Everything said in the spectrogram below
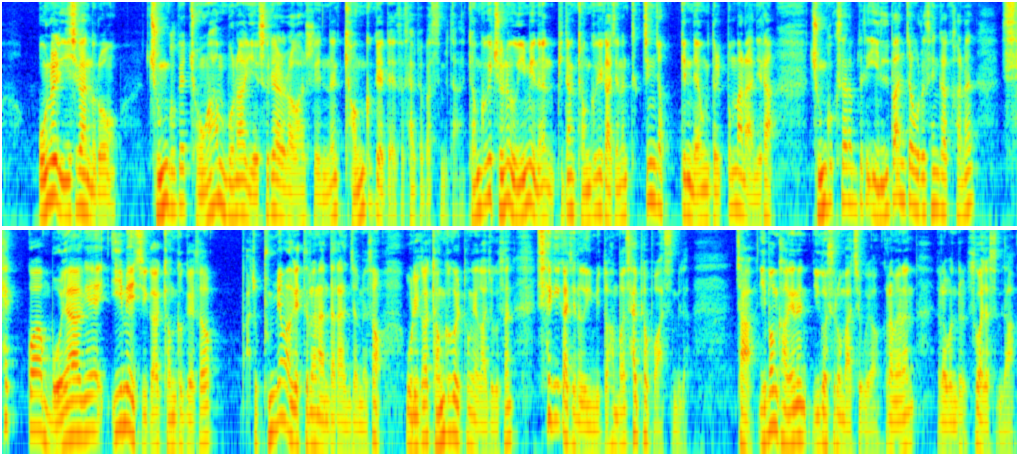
오늘 이 시간으로 중국의 종합 문화 예술이라고 할 수 있는 경극에 대해서 살펴봤습니다. 경극이 주는 의미는 비단 경극이 가지는 특징적인 내용들 뿐만 아니라 중국 사람들이 일반적으로 생각하는 색과 모양의 이미지가 경극에서 아주 분명하게 드러난다라는 점에서 우리가 경극을 통해 가지고선 색이 가지는 의미도 한번 살펴보았습니다. 자, 이번 강의는 이것으로 마치고요. 그러면은 여러분들 수고하셨습니다.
